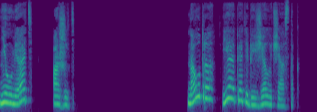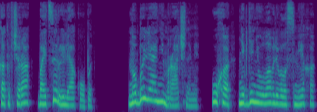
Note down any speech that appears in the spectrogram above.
Не умирать, а жить. Наутро я опять объезжал участок. Как и вчера, бойцы рыли окопы. Но были они мрачными. Ухо нигде не улавливало смеха,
